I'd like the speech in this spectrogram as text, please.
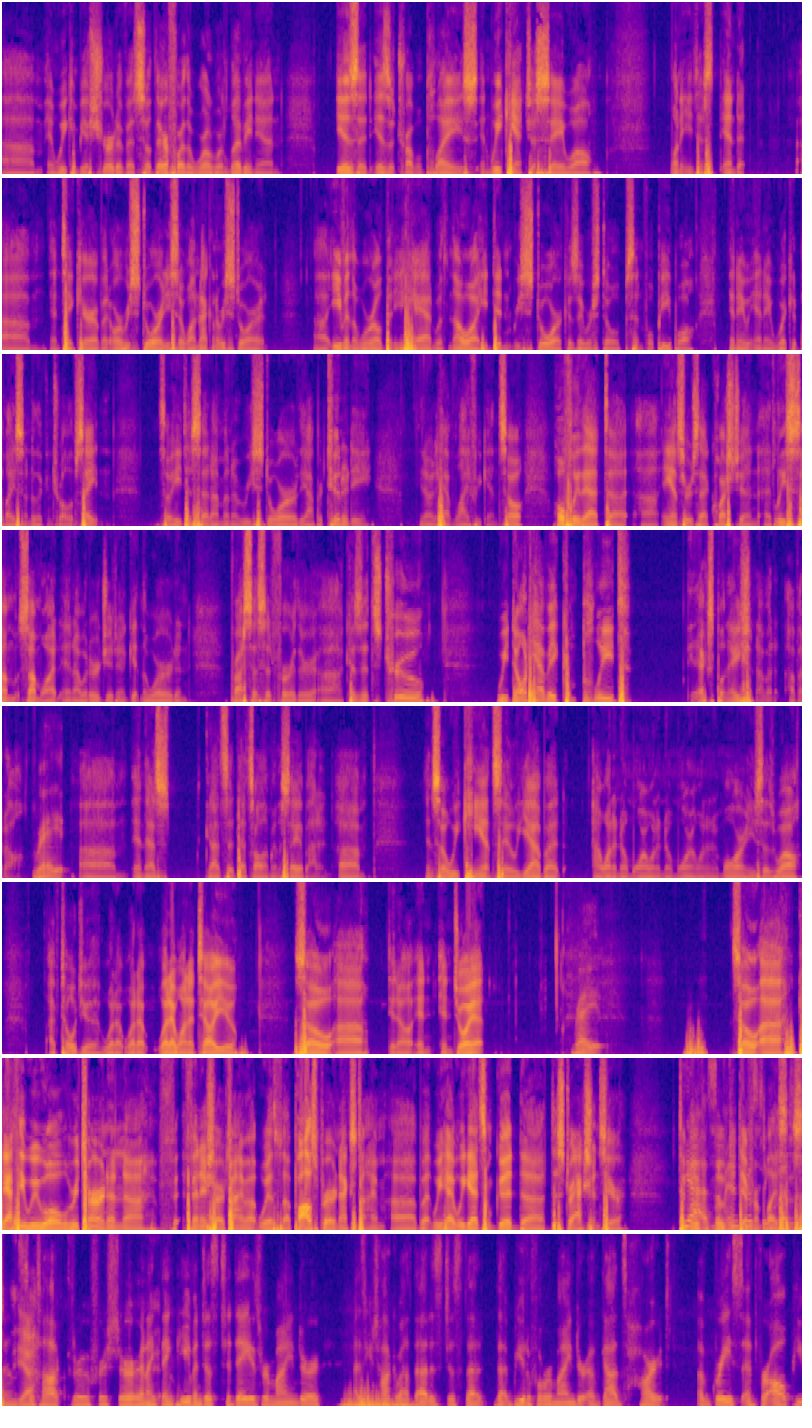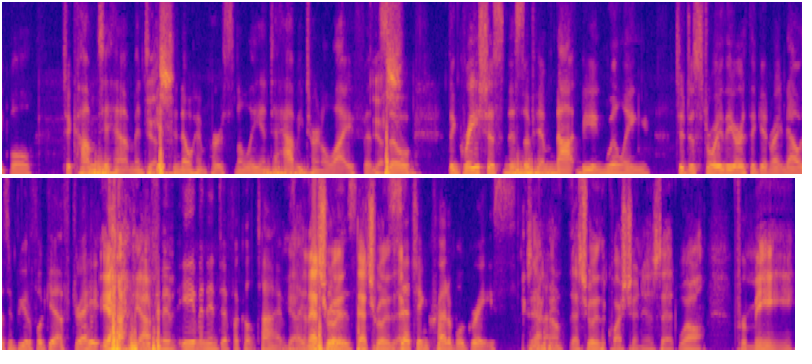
um, and we can be assured of it. So, therefore, the world we're living in is a is a troubled place, and we can't just say, well, why don't you just end it um, and take care of it or restore it? He said, well, I'm not going to restore it. Uh, even the world that he had with Noah, he didn't restore because they were still sinful people in a in a wicked place under the control of Satan. So he just said, I'm going to restore the opportunity you know, to have life again. So hopefully that uh, uh, answers that question at least some somewhat. And I would urge you to get in the Word and process it further because uh, it's true. We don't have a complete explanation of it of it all. Right. Um, and that's God said that's all I'm going to say about it. Um, and so we can't say, oh yeah, but I want to know more. I want to know more. I want to know more. And he says, well, I've told you what I, what I, what I want to tell you. So uh, you know, and enjoy it. Right. So, uh, Kathy, we will return and uh, f- finish our time up with uh, Paul's prayer next time. Uh, but we had we got some good uh, distractions here to yeah, move, some move to different places. Yeah, to talk through for sure. And I yeah. think even just today's reminder, as you talk about that, is just that that beautiful reminder of God's heart of grace and for all people to come to him and to yes. get to know him personally and to have eternal life. And yes. so the graciousness of him not being willing to destroy the earth again right now is a beautiful gift, right? Yeah, yeah. Even in even in difficult times. Yeah, and that's really that's really the, such incredible grace. Exactly. You know? That's really the question is that well, for me,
